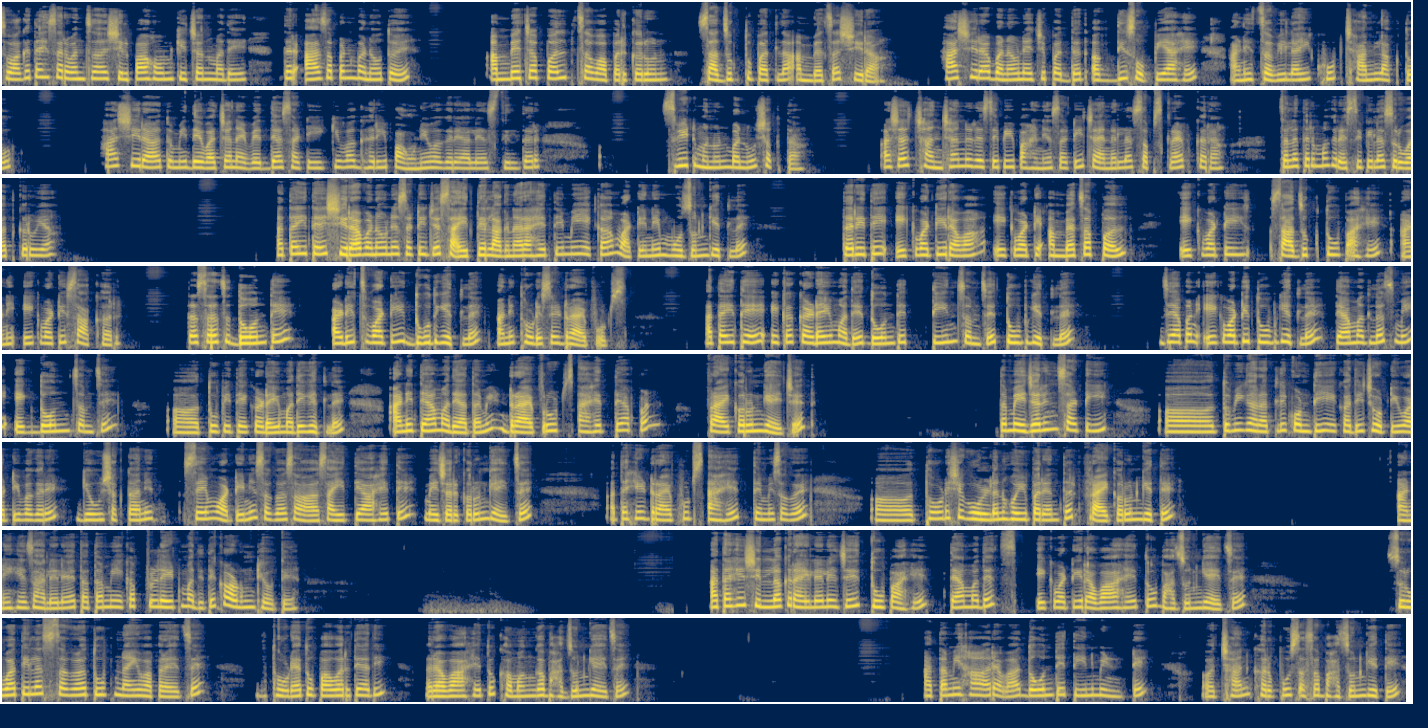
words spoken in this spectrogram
स्वागत आहे सर्वांचं शिल्पा होम किचनमध्ये. तर आज आपण बनवतो आहे आंब्याच्या पल्पचा वापर करून साजूक तुपातला आंब्याचा शिरा. हा शिरा बनवण्याची पद्धत अगदी सोपी आहे आणि चवीलाही खूप छान लागतो. हा शिरा तुम्ही देवाच्या नैवेद्यासाठी किंवा घरी पाहुणे वगैरे आले असतील तर स्वीट म्हणून बनवू शकता. अशा छान छान रेसिपी पाहण्यासाठी चॅनलला सबस्क्राईब करा. चला तर मग रेसिपीला सुरुवात करूया. आता इथे शिरा बनवण्यासाठी जे साहित्य लागणार आहे ते मी एका वाटीने मोजून घेतलं आहे तर इथे एक वाटी रवा एक वाटी आंब्याचा पल्प एक वाटी साजूक तूप आहे आणि एक वाटी साखर. तसंच दोन ते अडीच वाटी दूध घेतलं आहे आणि थोडेसे ड्रायफ्रूट्स आता इथे एका कढईमध्ये दोन ते तीन चमचे तूप घेतलं आहे जे आपण एक वाटी तूप घेतलं आहे त्यामधलंच मी एक दोन चमचे तूप इथे कढईमध्ये घेतलं आहे आणि त्यामध्ये आता मी ड्रायफ्रूट्स आहेत ते आपण फ्राय करून घ्यायचे आहेत तर मेजरिंगसाठी तुम्ही घरातली कोणतीही एखादी छोटी वाटी वगैरे घेऊ शकता आणि सेम वाटीने सगळं सा साहित्य आहे ते मेजर करून घ्यायचं. आहे आता हे ड्रायफ्रूट्स आहेत ते मी सगळे थोडेसे गोल्डन होईपर्यंत फ्राय करून घेते. आणि हे झालेले आहेत. आता मी एका प्लेटमध्ये ते काढून ठेवते. आता हे शिल्लक राहिलेले जे तूप आहे त्यामध्येच एक वाटी रवा आहे तो भाजून घ्यायचे. सुरुवातीला सुरुवातीलाच सगळं तूप नाही वापरायचे. थोड्या तुपावरती आधी रवा आहे तो खमंग भाजून घ्यायचा. आहे आता मी हा रवा दोन ते तीन मिनटे छान खरपूस असं भाजून घेते.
